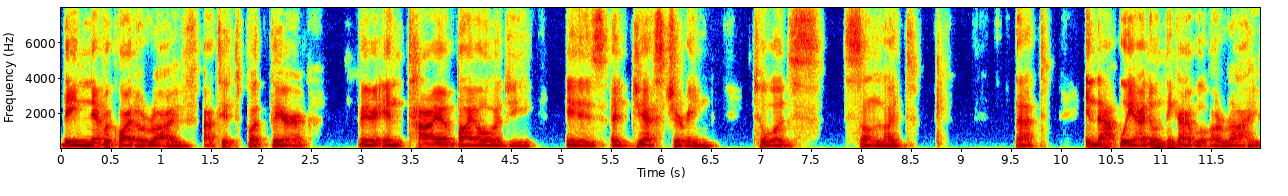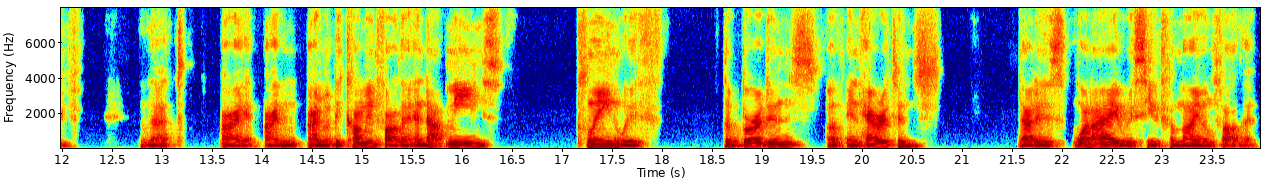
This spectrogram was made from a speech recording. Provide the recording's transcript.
they never quite arrive at it, but their their entire biology is a gesturing towards sunlight. That in that way, I don't think I will arrive. That I I'm I'm a becoming father, and that means playing with the burdens of inheritance. That is what I received from my own father.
